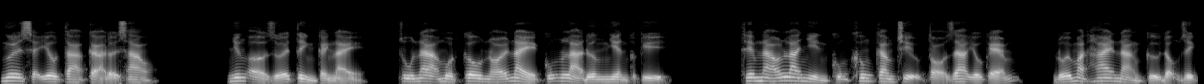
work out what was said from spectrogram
ngươi sẽ yêu ta cả đời sao? Nhưng ở dưới tình cảnh này, dù nạ một câu nói này cũng là đương nhiên cực kỳ. Thêm não la nhìn cũng không cam chịu tỏ ra yếu kém, đối mặt hai nàng cử động dịch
